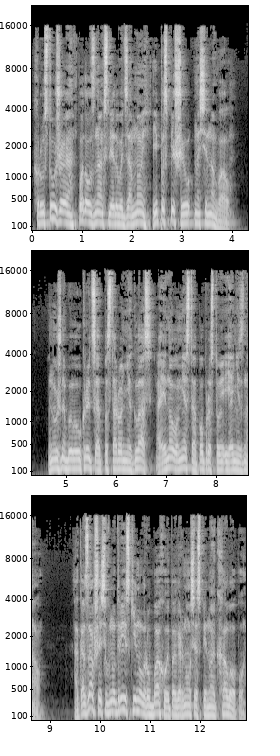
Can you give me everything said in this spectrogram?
Хрусту же подал знак следовать за мной и поспешил на сеновал. Нужно было укрыться от посторонних глаз, а иного места попросту я не знал. Оказавшись внутри, скинул рубаху и повернулся спиной к холопу.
